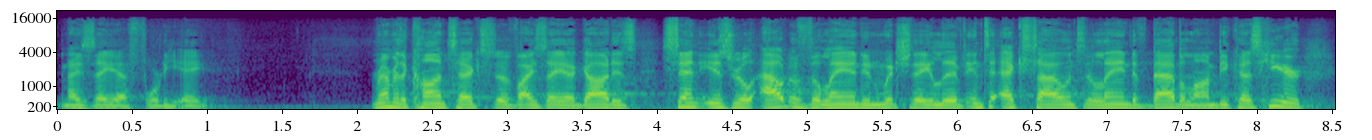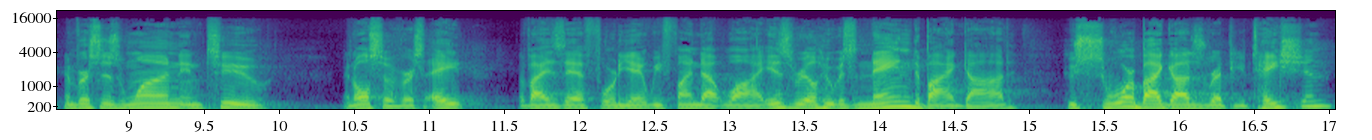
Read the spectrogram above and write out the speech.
in Isaiah 48. Remember the context of Isaiah. God has sent Israel out of the land in which they lived into exile into the land of Babylon because here in verses 1 and 2, and also verse 8, of Isaiah 48, we find out why. Israel, who was named by God, who swore by God's reputation,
